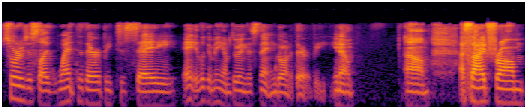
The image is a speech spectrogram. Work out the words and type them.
sort of just like went to therapy to say, hey, look at me, I'm doing this thing, I'm going to therapy. You know, um, aside from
